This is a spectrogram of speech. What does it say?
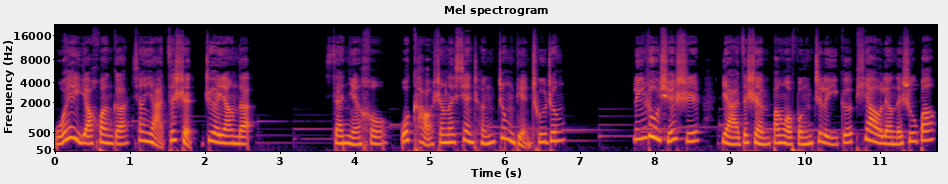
我也要换个像雅子婶这样的。三年后，我考上了县城重点初中。临入学时，雅子婶帮我缝制了一个漂亮的书包，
